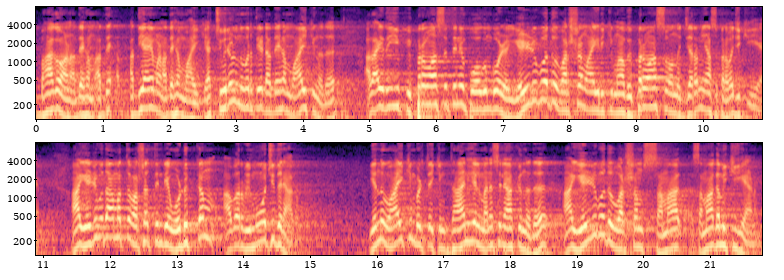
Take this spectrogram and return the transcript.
ഭാഗമാണ് അദ്ദേഹം അദ്ദേ- അധ്യായമാണ് അദ്ദേഹം വായിക്കുക. ചുരുൾ നിവർത്തിയിട്ട് അദ്ദേഹം വായിക്കുന്നത് അതായത് ഈ വിപ്രവാസത്തിന് പോകുമ്പോൾ എഴുപത് വർഷമായിരിക്കും ആ വിപ്രവാസം എന്ന് ജെറമിയാസ് പ്രവചിക്കുകയാണ്. ആ എഴുപതാമത്തെ വർഷത്തിന്റെ ഒടുക്കം അവർ വിമോചിതരാകും. എന്ന് വായിക്കുമ്പോഴത്തേക്കും ദാനിയൽ മനസ്സിലാക്കുന്നത് ആ എഴുപത് വർഷം സമാ സമാഗമിക്കുകയാണ്.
